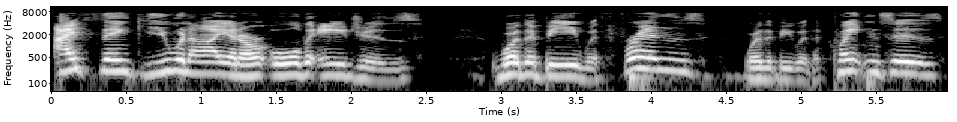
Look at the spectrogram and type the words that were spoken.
I think you and I in our old ages, whether it be with friends, whether it be with acquaintances,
